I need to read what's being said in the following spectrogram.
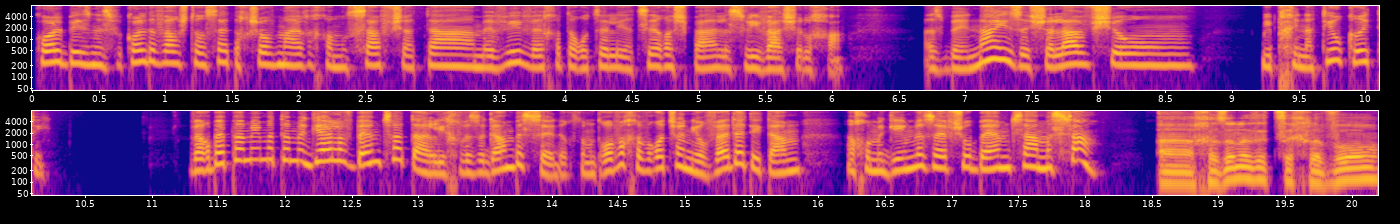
כל ביזנס וכל דבר שאתה עושה, תחשוב מה הערך המוסף שאתה מביא ואיך אתה רוצה לייצר השפעה על הסביבה שלך. אז בעיניי זה שלב שהוא, מבחינתי הוא קריטי. והרבה פעמים אתה מגיע אליו באמצע התהליך, וזה גם בסדר. זאת אומרת, רוב החברות שאני עובדת איתן, אנחנו מגיעים לזה איפשהו באמצע המסע. החזון הזה צריך לבוא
